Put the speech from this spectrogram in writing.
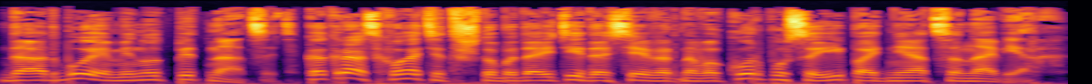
До отбоя минут 15. Как раз хватит, чтобы дойти до северного корпуса и подняться наверх.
